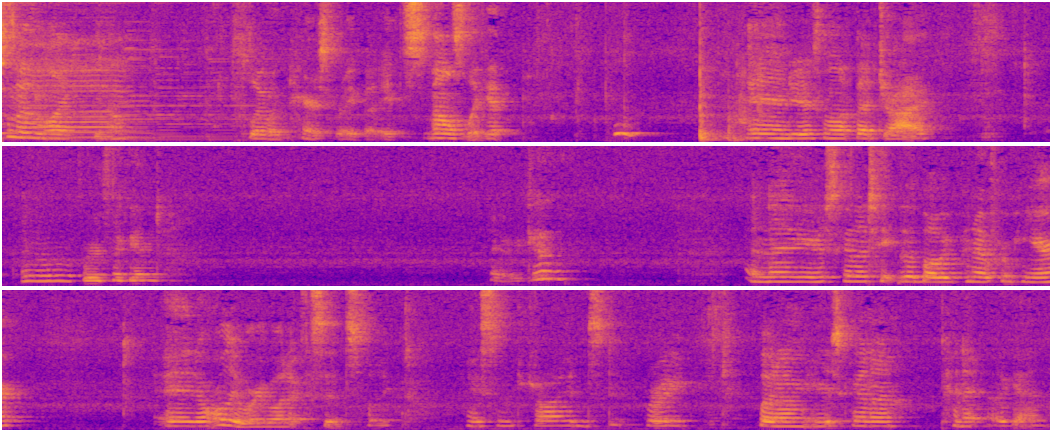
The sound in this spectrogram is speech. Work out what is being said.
This one isn't like, you know, fluent hairspray, but it smells like it. And you're just to let that dry uh, for a second. There we go. And then you're just to take the bobby pin out from here. And don't really worry about it because it's like nice and dry and stiff already. But um, you're just to pin it again.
